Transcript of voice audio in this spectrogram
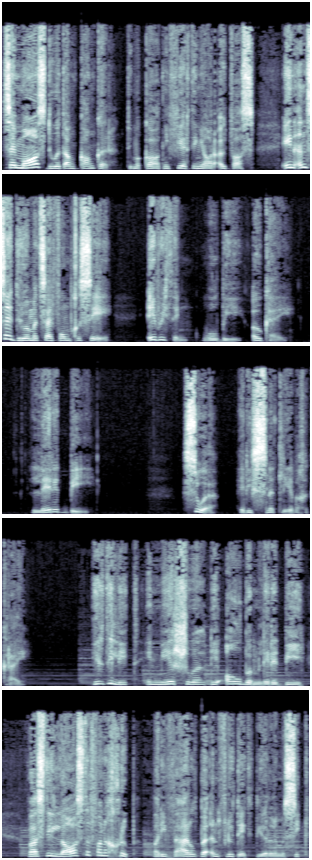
Sy ma is dood aan kanker toe McCartney 14 jaar oud was en in sy droom het sy vir hom gesê everything will be okay. Let it be. So het die snit lewe gekry. Hierdie lied en meer so die album Let it be was die laaste van 'n groep wat die wêreld beïnvloed het deur hulle musiek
